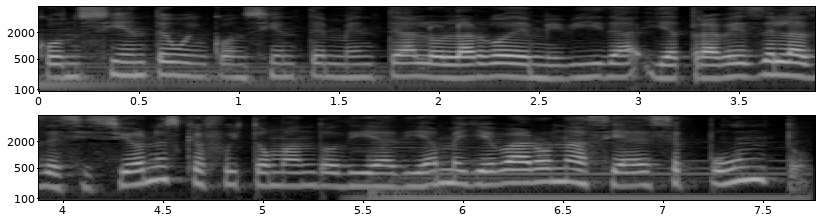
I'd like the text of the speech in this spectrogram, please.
consciente o inconscientemente a lo largo de mi vida y a través de las decisiones que fui tomando día a día me llevaron hacia ese punto.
